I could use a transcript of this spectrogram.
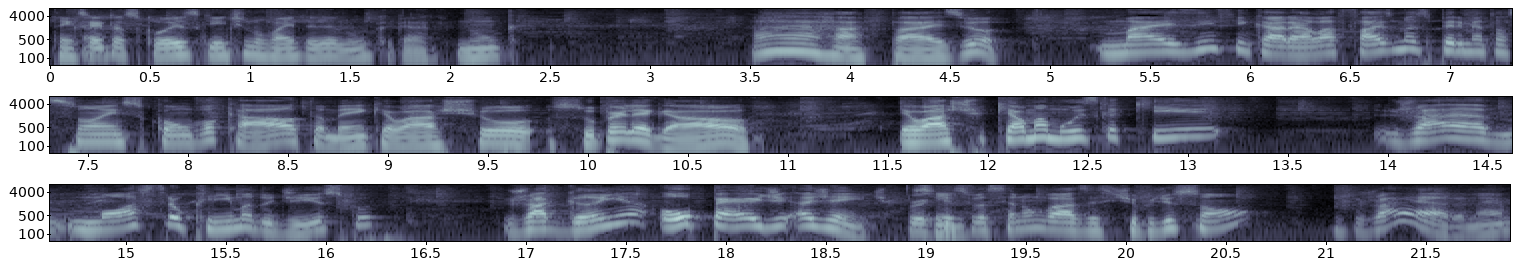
Tem certas coisas que a gente não vai entender nunca, cara. Nunca. Ah, rapaz, viu? Mas, enfim, cara, ela faz umas experimentações com vocal também, que eu acho super legal. Eu acho que é uma música que já mostra o clima do disco, já ganha ou perde a gente. Porque Sim. se você não gosta desse tipo de som, já era, né?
